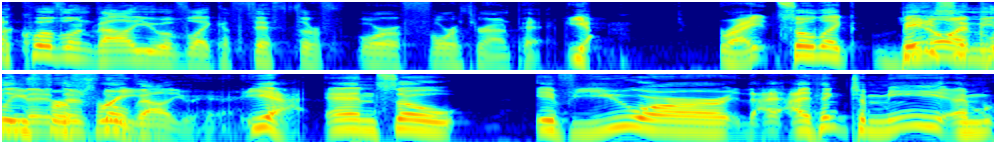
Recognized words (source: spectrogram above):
equivalent value of like a fifth or, or a fourth round pick. Right. So like You basically know, I mean, there- for free, no value here. Yeah, and so if you are, I- I think to me, and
